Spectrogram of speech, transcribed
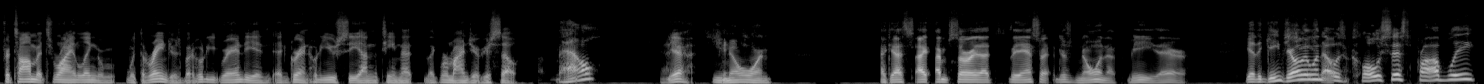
For Tom, it's Ryan Lindgren with the Rangers, but who do you, Randy and, and Grant? Who do you see on the team that like reminds you of yourself? Mal? Yeah. You know one. I guess I, I'm sorry. That's the answer. There's no one that's me there. Yeah, the game's The only one that was closest probably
